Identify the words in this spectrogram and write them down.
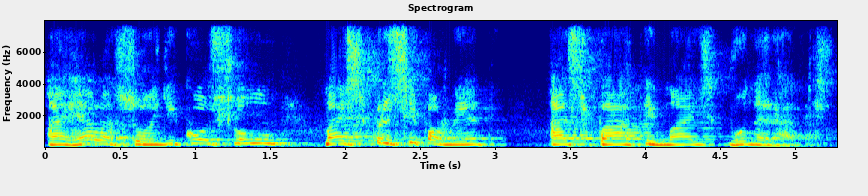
as relações de consumo, mas principalmente as partes mais vulneráveis.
